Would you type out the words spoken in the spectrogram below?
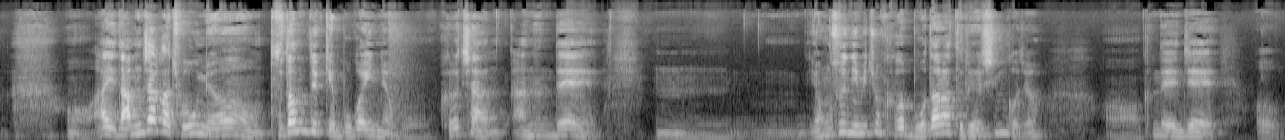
어, 아니, 남자가 좋으면 부담될 게 뭐가 있냐고. 그렇지 않, 않은데, 음, 영수님이 좀 그걸 못 알아들으신 거죠. 어, 근데 이제, 어,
